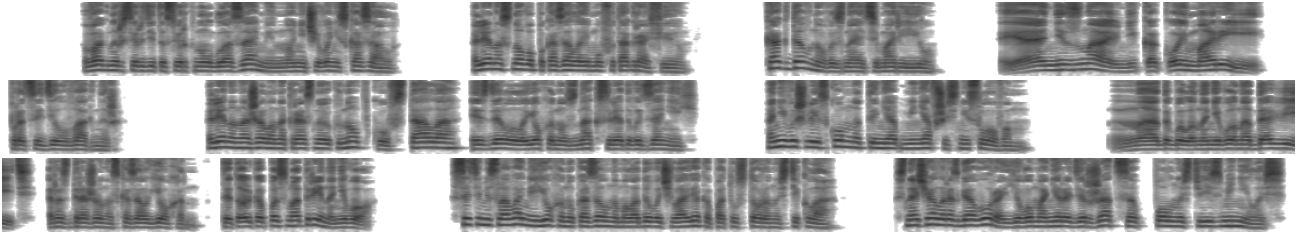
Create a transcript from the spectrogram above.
Вагнер сердито сверкнул глазами, но ничего не сказал. Лена снова показала ему фотографию. «Как давно вы знаете Марию?» «Я не знаю никакой Марии», — процедил Вагнер. Лена нажала на красную кнопку, встала и сделала Йохану знак следовать за ней. Они вышли из комнаты, не обменявшись ни словом. «Надо было на него надавить», — раздраженно сказал Йохан. «Ты только посмотри на него». С этими словами Йохан указал на молодого человека по ту сторону стекла. С начала разговора его манера держаться полностью изменилась.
